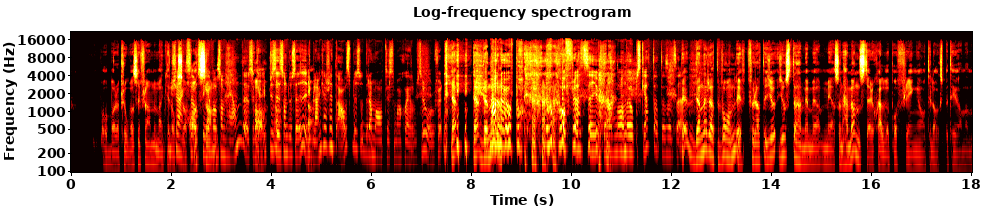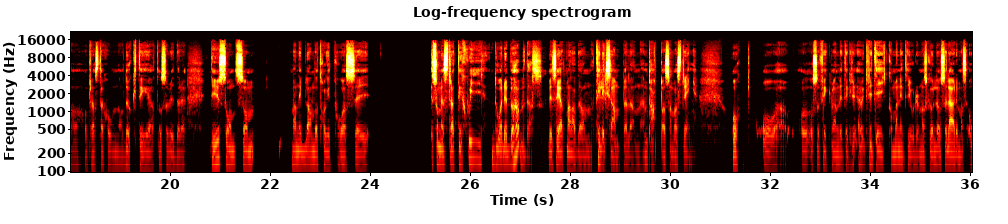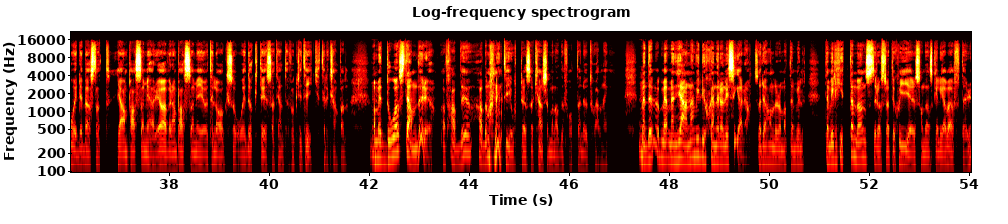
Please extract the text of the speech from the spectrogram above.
och bara prova sig fram. Man kan också ha se sam... vad som händer. Så Ja, kan, precis ja, som du säger, ja. ibland kanske inte alls blir så dramatiskt som man själv tror. För Den, den, den, man har uppo uppoffrat sig utan att någon har uppskattat det. Så att säga. den, den är rätt vanlig, för att ju, just det här med, med, med sådana här mönster, självuppoffring och tillagsbeteenden och, och prestation och duktighet och så vidare. Det är ju sånt som man ibland har tagit på sig som en strategi då det behövdes. Vi säger att man hade en, till exempel en, en pappa som var sträng. Och, och, och, och så fick man lite kri- kritik om man inte gjorde det man skulle. Och så lärde man sig, oj det är bäst att jag anpassar mig här, jag överanpassar mig och är till lags och är duktig så att jag inte får kritik till exempel. Ja, men då stämde det. Att hade, hade man inte gjort det så kanske man hade fått en utskällning. Men, det, men hjärnan vill ju generalisera, så det handlar om att den vill, den vill hitta mönster och strategier som den ska leva efter.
